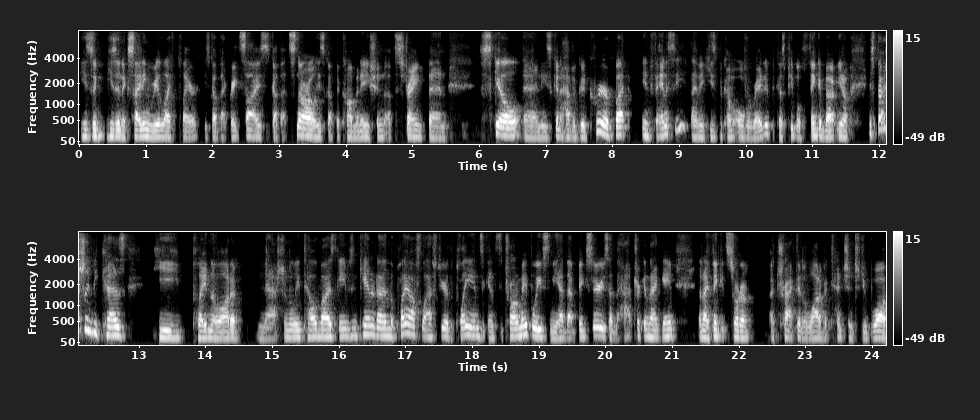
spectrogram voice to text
he's a he's an exciting real life player. He's got that great size. He's got that snarl. He's got the combination of strength and skill, and he's going to have a good career. But in fantasy, I think he's become overrated because people think about you know, especially because he played in a lot of nationally televised games in Canada in the playoffs last year, the play-ins against the Toronto Maple Leafs, and he had that big series, had the hat trick in that game, and I think it sort of attracted a lot of attention to Dubois.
